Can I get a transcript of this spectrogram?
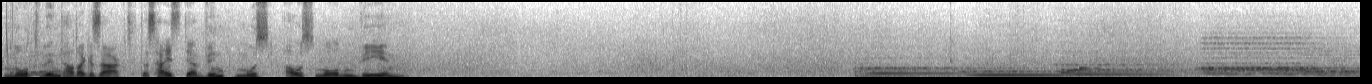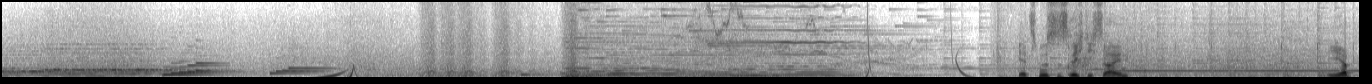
Nordwind hat er gesagt. Das heißt, der Wind muss aus Norden wehen. Jetzt müsste es richtig sein. Yep.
